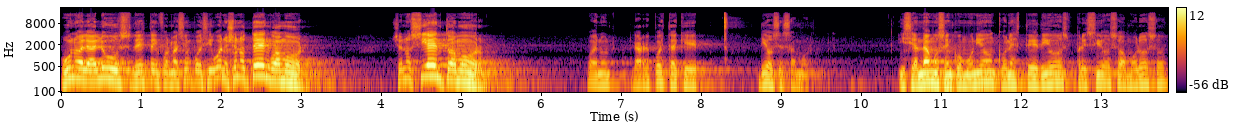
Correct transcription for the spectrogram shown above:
Uno a la luz de esta información puede decir, bueno, yo no tengo amor, yo no siento amor. Bueno, la respuesta es que Dios es amor. Y si andamos en comunión con este Dios precioso, amoroso,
